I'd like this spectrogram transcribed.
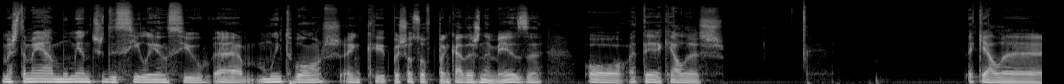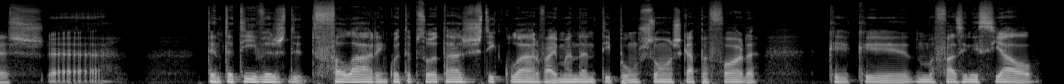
mas também há momentos de silêncio uh, muito bons em que depois só se pancadas na mesa ou até aquelas aquelas uh, tentativas de, de, falar enquanto a pessoa está a gesticular, vai mandando tipo uns sons cá para fora que, que numa fase inicial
